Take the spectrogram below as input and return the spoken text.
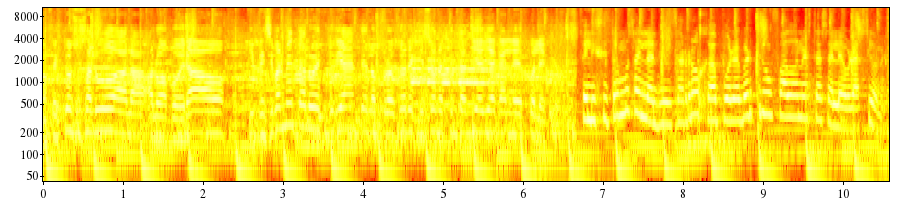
afectuoso saludo a, los apoderados y principalmente a los estudiantes, a los profesores que son los que están día a día acá en el colegio. Felicitamos a la Alianza Roja por haber triunfado en estas celebraciones,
